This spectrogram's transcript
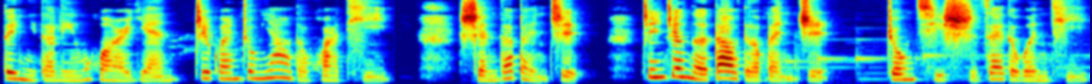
对你的灵魂而言至关重要的话题：神的本质、真正的道德本质、终其实在的问题。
